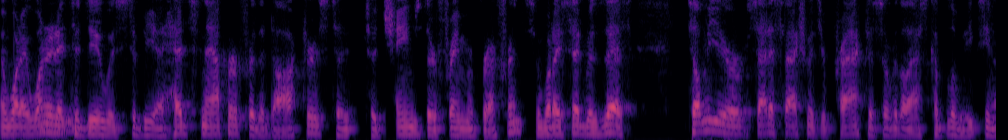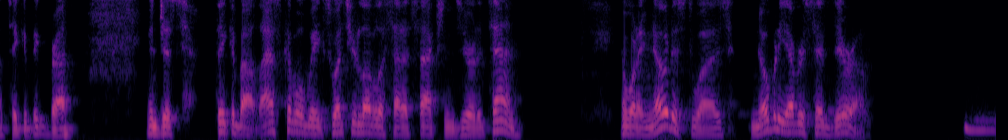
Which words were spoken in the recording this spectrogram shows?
and what i wanted it to mm-hmm. do was to be a head snapper for the doctors to to change their frame of reference and what i said was this tell me your satisfaction with your practice over the last couple of weeks you know take a big breath and just think about last couple of weeks, what's your level of satisfaction, zero to 10? And what I noticed was nobody ever said 0 mm-hmm.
